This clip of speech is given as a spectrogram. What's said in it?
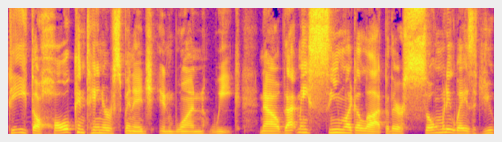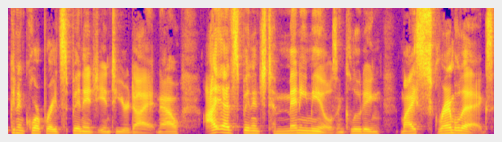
to eat the whole container of spinach in one week. Now, that may seem like a lot, but there are so many ways that you can incorporate spinach into your diet. Now, I add spinach to many meals, including my scrambled eggs,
